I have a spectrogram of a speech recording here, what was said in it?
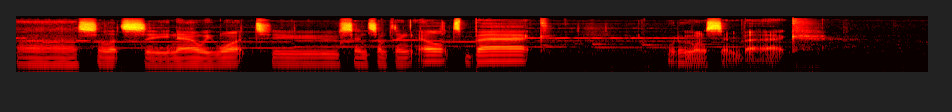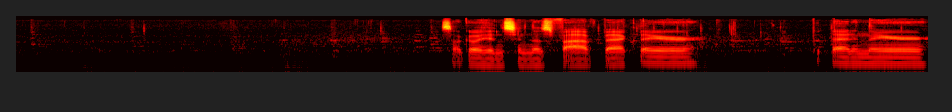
Uh, so let's see, now we want to send something else back. What do we want to send back? So I'll go ahead and send those five back there. Put that in there.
